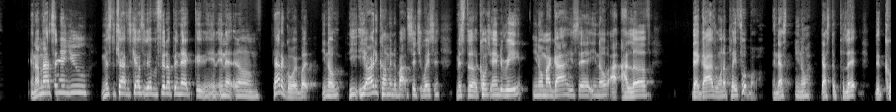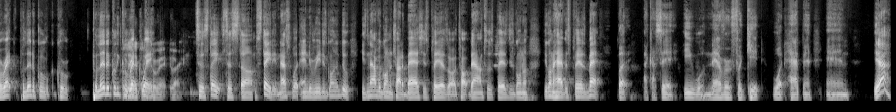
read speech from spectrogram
And I'm Right. not saying you, Mr. Travis Kelce, ever fit up in that in, in that um category, but you know, he he already commented about the situation. Mr. Coach Andy Reid, you know, my guy, he said, you know, I, I love that guys want to play football. And that's, you know, that's the polit- the correct political cor- politically correct Politically way correct. Right. to state to um, state it. And that's what Andy Reid is going to do. He's never going to try to bash his players or talk down to his players. He's going to he's going to have his players back. But like I said, he will never forget what happened. And yeah,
